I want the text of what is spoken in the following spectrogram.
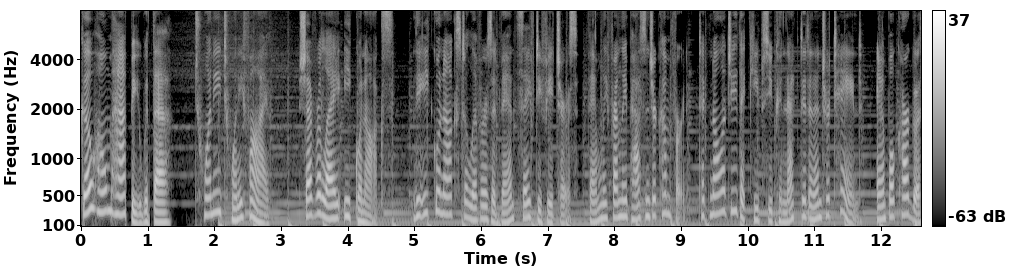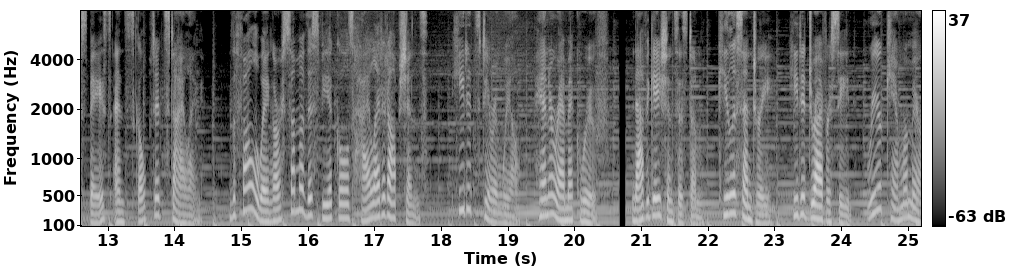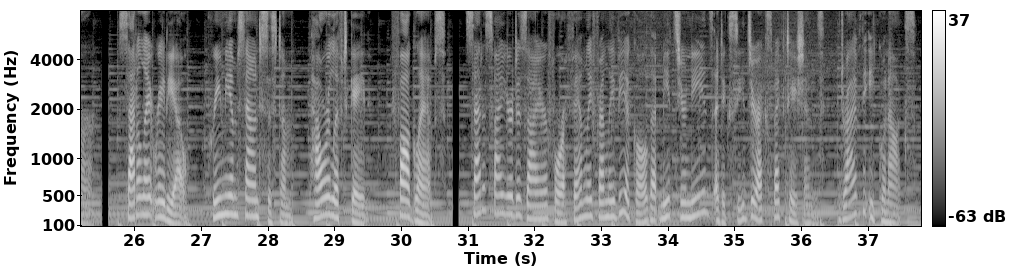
Go home happy with the 2025 Chevrolet Equinox. The Equinox delivers advanced safety features, family-friendly passenger comfort, technology that keeps you connected and entertained, ample cargo space, and sculpted styling. The following are some of this vehicle's highlighted options. Heated steering wheel, panoramic roof, navigation system, keyless entry, heated driver seat, rear camera mirror, satellite radio, premium sound system, power liftgate, fog lamps. Satisfy your desire for a family-friendly vehicle that meets your needs and exceeds your expectations. Drive the Equinox.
